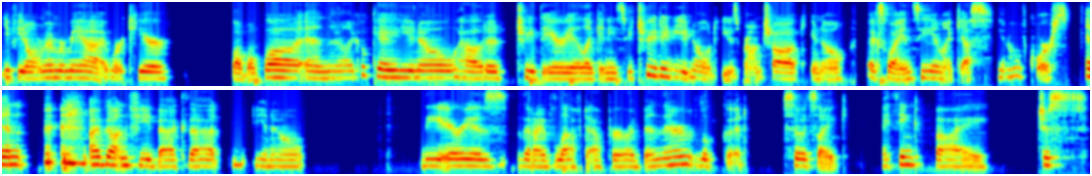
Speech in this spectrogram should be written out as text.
If you don't remember me, I worked here blah blah blah and they're like okay you know how to treat the area like it needs to be treated you know to use brown chalk you know x y and z i'm like yes you know of course and i've gotten feedback that you know the areas that i've left after i've been there look good so it's like i think by just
